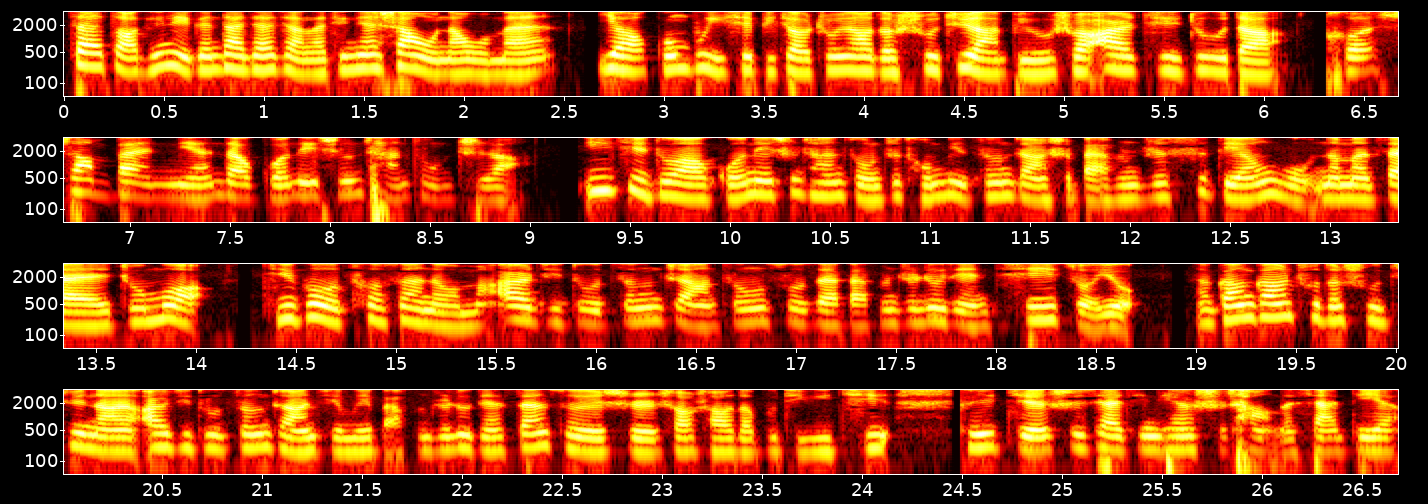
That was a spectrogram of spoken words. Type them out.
在早评里跟大家讲了，今天上午呢，我们要公布一些比较重要的数据啊，比如说二季度的和上半年的国内生产总值啊，一季度啊，国内生产总值同比增长是百分之四点五，那么在周末。机构测算的，我们二季度增长增速在百分之六点七左右。那刚刚出的数据呢，二季度增长仅为百分之六点三，所以是稍稍的不及预期，可以解释一下今天市场的下跌。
